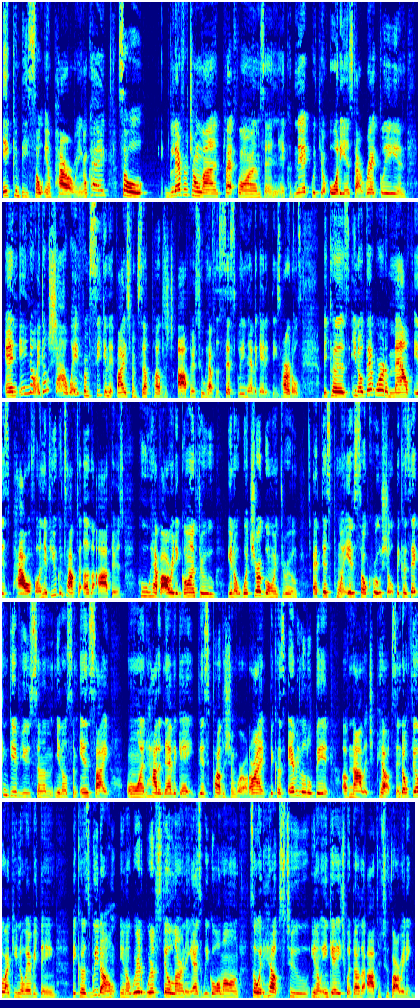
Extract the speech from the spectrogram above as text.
it can be so empowering okay? So leverage online platforms and, and connect with your audience directly and, and you know and don't shy away from seeking advice from self-published authors who have successfully navigated these hurdles because you know that word of mouth is powerful. And if you can talk to other authors who have already gone through you know what you're going through at this point it is so crucial because they can give you some you know some insight on how to navigate this publishing world all right because every little bit of knowledge helps. And don't feel like you know everything because we don't, you know, we're we're still learning as we go along. So it helps to, you know, engage with other authors who've already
